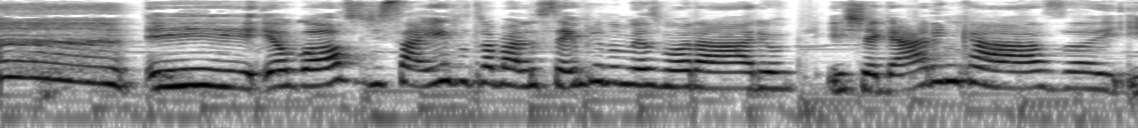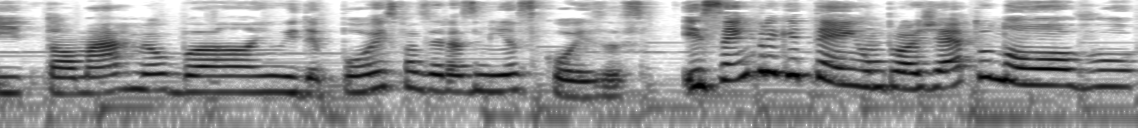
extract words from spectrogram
e eu gosto de sair do trabalho sempre no mesmo horário e chegar em casa e tomar meu banho e depois fazer as minhas coisas. E sempre que tem um projeto novo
